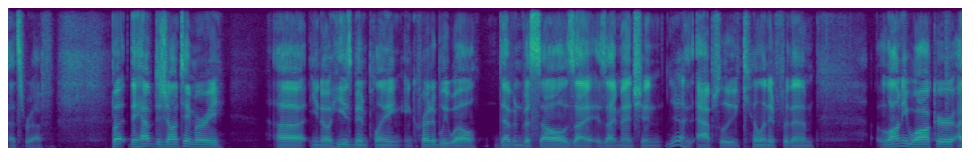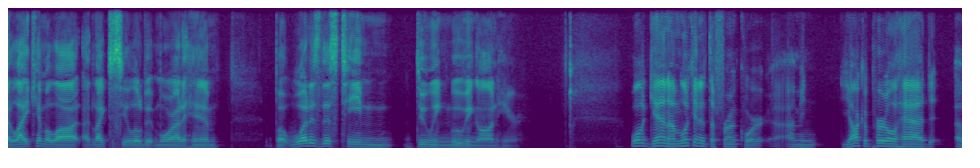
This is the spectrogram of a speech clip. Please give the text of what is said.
That's rough. But they have Dejounte Murray. Uh, you know, he's been playing incredibly well. Devin Vassell, as I as I mentioned, Yeah. is absolutely killing it for them. Lonnie Walker, I like him a lot. I'd like to see a little bit more out of him. But what is this team doing moving on here? Well, again, I'm looking at the front court. I mean, Jakob Poeltl had a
